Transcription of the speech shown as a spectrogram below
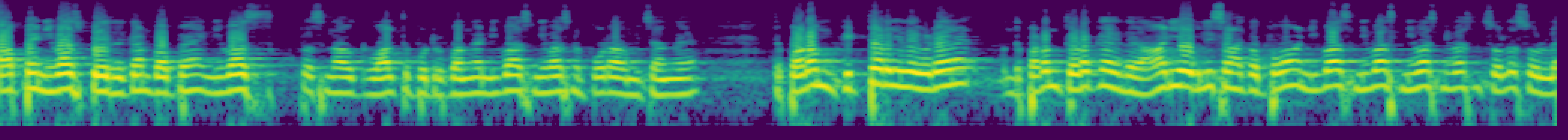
பார்ப்பேன். நிவாஸ் பேர் இருக்கான்னு பார்ப்பேன். நிவாஸ் பிரசன்னாவுக்கு வாழ்த்து போட்டிருப்பாங்க. நிவாஸ் நிவாஸ்னு போட ஆரம்பித்தாங்க இந்த படம் கிட்டடையதை விட இந்த படம் தொடக்க இந்த ஆடியோ ரிலீஸ் ஆனதுக்கப்புறம் நிவாஸ் நிவாஸ் நிவாஸ் நிவாஸ்னு சொல்ல சொல்ல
